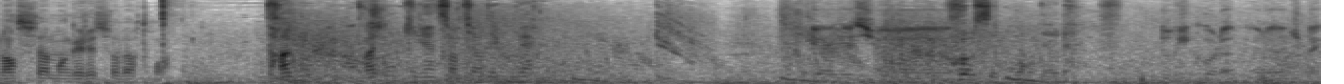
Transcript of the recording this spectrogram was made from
Lance-flamme engagé sur vers 3. Dragon, un dragon qui vient de sortir des couverts. Ok, on est sur euh, Oh, c'est le bordel. Rico là, le hunchback.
